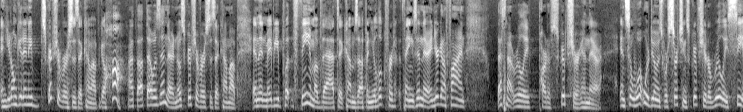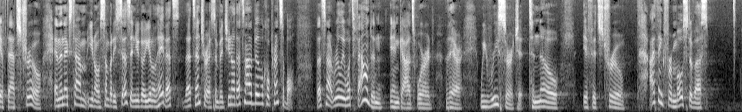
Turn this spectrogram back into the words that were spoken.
and you don't get any scripture verses that come up. You go, huh, I thought that was in there. No scripture verses that come up. And then maybe you put theme of that that comes up and you look for things in there and you're going to find that's not really part of scripture in there. And so what we're doing is we're searching scripture to really see if that's true. And the next time, you know, somebody says it and you go, you know, hey, that's that's interesting, but you know, that's not a biblical principle. That's not really what's found in, in God's word there. We research it to know if it's true. I think for most of us,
